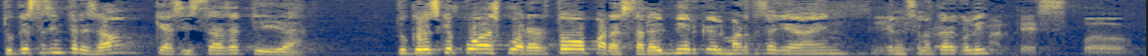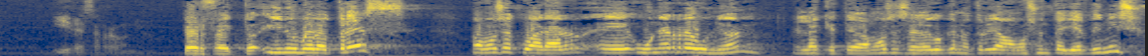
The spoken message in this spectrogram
¿Tú que estás interesado? Que asistas a esa actividad. ¿Tú crees que puedas cuadrar todo para estar el, miércoles, el martes allá en, Sí, en el Salón Caracolí? El martes puedo ir a esa reunión. Perfecto. Y número tres, vamos a cuadrar eh, una reunión en la que te vamos a hacer algo que nosotros llamamos un taller de inicio,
